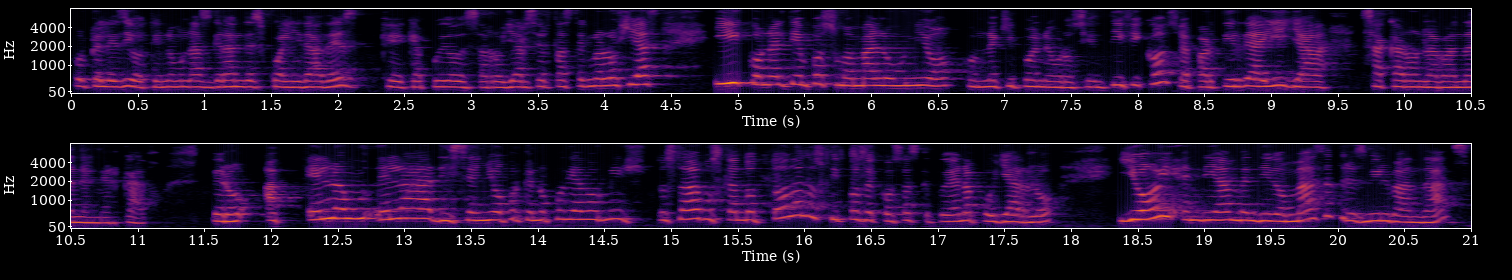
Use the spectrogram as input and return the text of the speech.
porque les digo, tiene unas grandes cualidades que, ha podido desarrollar ciertas tecnologías y con el tiempo su mamá lo unió con un equipo de neurocientíficos y a partir de ahí ya sacaron la banda en el mercado. Pero él la, él la diseñó porque no podía dormir. Entonces estaba buscando todos los tipos de cosas que podían apoyarlo y hoy en día han vendido más de 3.000 bandas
